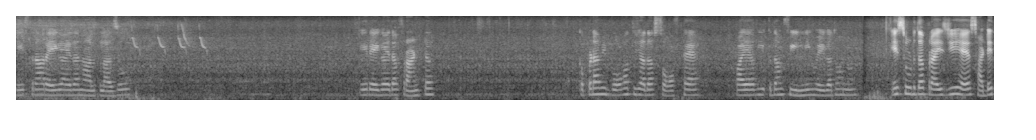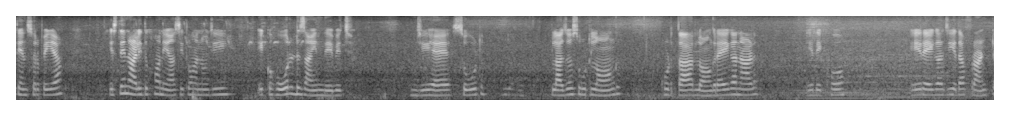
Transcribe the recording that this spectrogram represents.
ਇਸ ਤਰ੍ਹਾਂ ਰਹੇਗਾ ਇਹਦਾ ਨਾਲ ਪਲਾਜ਼ੋ। ਇਹ ਰਹੇਗਾ ਇਹਦਾ ਫਰੰਟ ਕਪੜਾ ਵੀ ਬਹੁਤ ਜ਼ਿਆਦਾ ਸੌਫਟ ਹੈ। ਪਾਇਆ ਵੀ ਇੱਕਦਮ ਫੀਲ ਨਹੀਂ ਹੋਏਗਾ ਤੁਹਾਨੂੰ। ਇਸ ਸੂਟ ਦਾ ਪ੍ਰਾਈਸ ਜੀ ਹੈ 350 ਰੁਪਈਆ। ਇਸ ਦੇ ਨਾਲ ਹੀ ਦਿਖਾਉਨੇ ਆ ਅਸੀਂ ਤੁਹਾਨੂੰ ਜੀ ਇੱਕ ਹੋਰ ਡਿਜ਼ਾਈਨ ਦੇ ਵਿੱਚ। ਜੀ ਹੈ ਸੂਟ। ਪਲਾਜ਼ੋ ਸੂਟ ਲੌਂਗ ਕੁੜਤਾ ਲੌਂਗ ਰਹੇਗਾ ਨਾਲ। ਇਹ ਦੇਖੋ, ਇਹ ਰਹੇਗਾ ਜੀ ਇਹਦਾ ਫਰੰਟ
